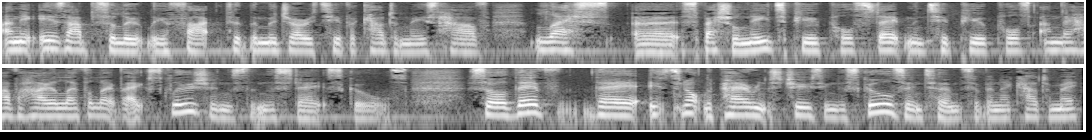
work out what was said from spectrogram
and it is absolutely a fact that the majority of academies have less uh, special needs pupils, statemented pupils, and they have a higher level of exclusions than the state schools. So they've, it's not the parents choosing the schools in terms of an academy,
